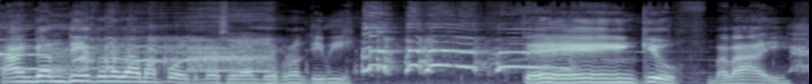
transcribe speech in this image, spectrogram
Hanggang dito na lamang po. Ito po si Randy Hebron TV. Thank you. Bye-bye.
